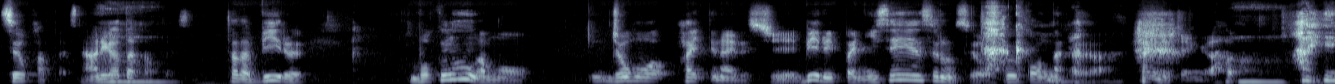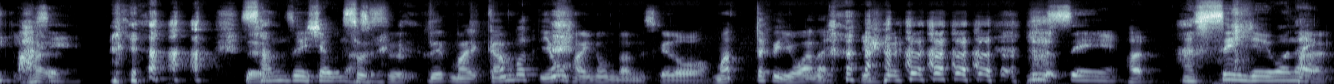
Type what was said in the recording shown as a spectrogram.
強かったですね。ありがたかったです。ただビール、僕の方がもう、情報入ってないですし、ビール一杯2000円するんですよ。空港の中が。ハイネケンが。うんはい、2000円。で散財しちゃうな、そう。です。で、まあ、頑張って4杯飲んだんですけど、全く酔わないっていう。8000円。は8000円じゃ言わない。はい。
